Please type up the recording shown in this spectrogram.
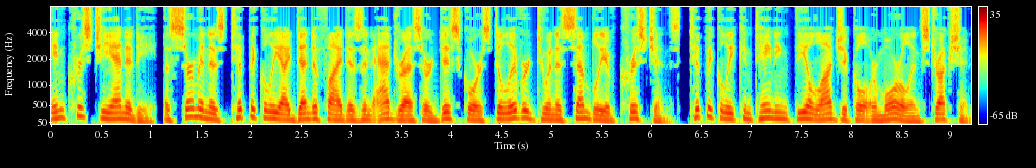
In Christianity, a sermon is typically identified as an address or discourse delivered to an assembly of Christians, typically containing theological or moral instruction.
